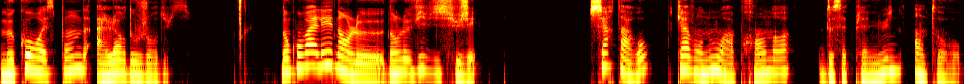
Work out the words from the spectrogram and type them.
me correspondent à l'heure d'aujourd'hui? Donc on va aller dans le, dans le vif du sujet. Cher tarot, qu'avons-nous à apprendre de cette pleine lune en taureau?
